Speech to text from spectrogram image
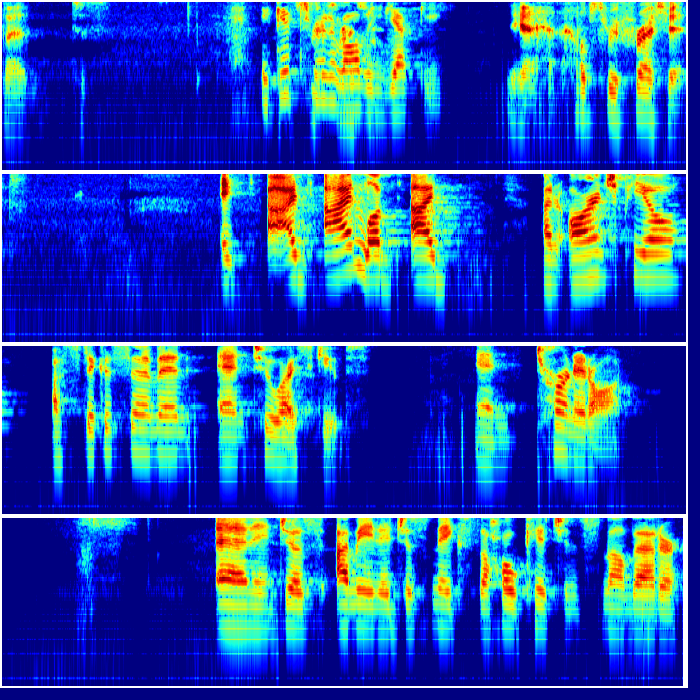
that just It gets rid of all the yucky. yeah helps refresh it. It, I I love I an orange peel, a stick of cinnamon, and two ice cubes, and turn it on. And it just, I mean, it just makes the whole kitchen smell better.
